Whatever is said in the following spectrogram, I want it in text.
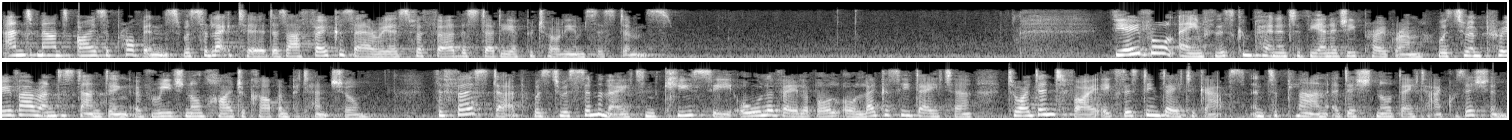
and Mount Isa province were selected as our focus areas for further study of petroleum systems. The overall aim for this component of the energy programme was to improve our understanding of regional hydrocarbon potential the first step was to assimilate and QC all available or legacy data to identify existing data gaps and to plan additional data acquisition.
